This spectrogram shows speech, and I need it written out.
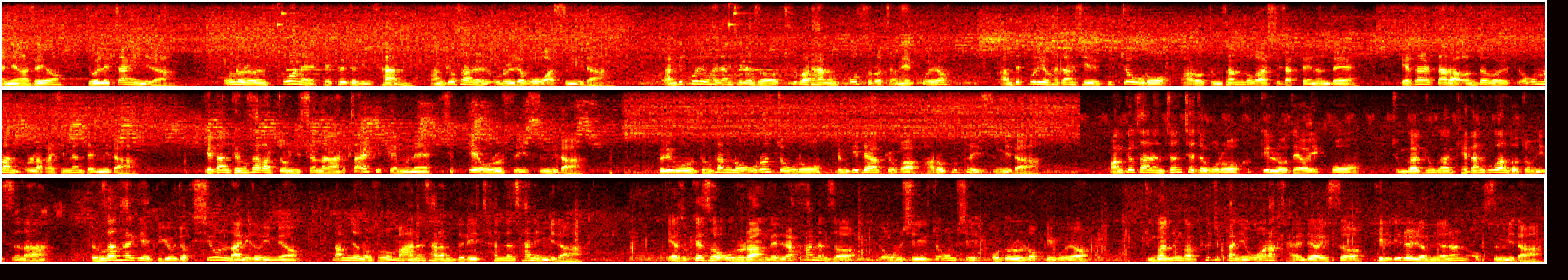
안녕하세요. 주얼레 짱입니다. 오늘은 수원의 대표적인 산, 광교산을 오르려고 왔습니다. 반딧불이 화장실에서 출발하는 코스로 정했고요. 반딧불이 화장실 뒤쪽으로 바로 등산로가 시작되는데 계단을 따라 언덕을 조금만 올라가시면 됩니다. 계단 경사가 좀 있으나 짧기 때문에 쉽게 오를 수 있습니다. 그리고 등산로 오른쪽으로 경기대학교가 바로 붙어 있습니다. 광교산은 전체적으로 흙길로 되어 있고 중간중간 계단 구간도 좀 있으나 등산하기에 비교적 쉬운 난이도이며 남녀노소 많은 사람들이 찾는 산입니다. 계속해서 오르락 내리락 하면서 조금씩 조금씩 고도를 높이고요. 중간중간 표지판이 워낙 잘 되어 있어 길 잃을 염려는 없습니다.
